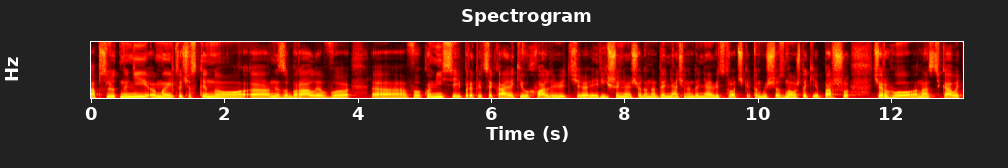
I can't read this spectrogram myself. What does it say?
Абсолютно ні. Ми цю частину е, не забирали в, е, в комісії при ТЦК, які ухвалюють е, рішення щодо надання чи надання відстрочки, тому що знову ж таки, першу чергу нас цікавить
